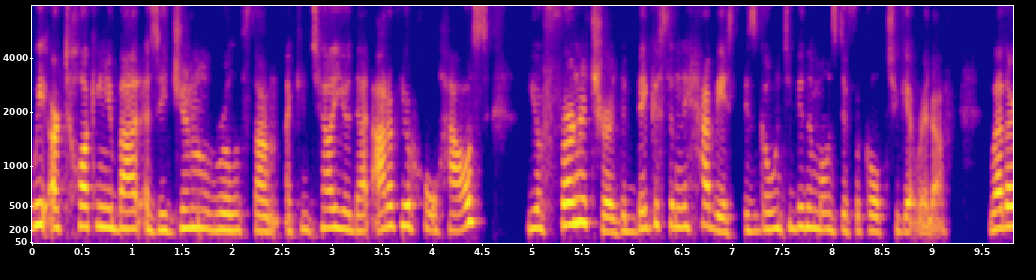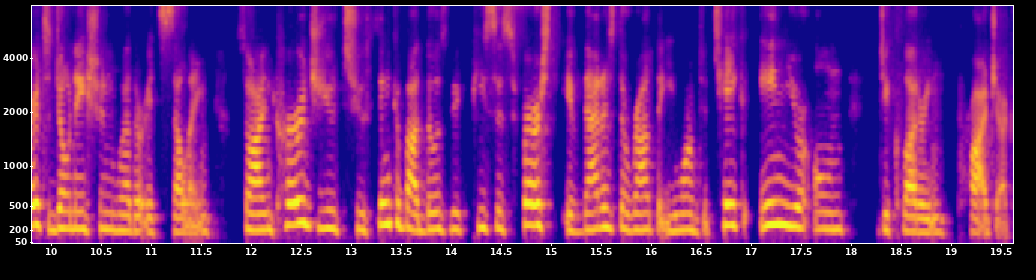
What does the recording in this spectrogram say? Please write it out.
we are talking about as a general rule of thumb. I can tell you that out of your whole house, your furniture, the biggest and the heaviest, is going to be the most difficult to get rid of, whether it's donation, whether it's selling. So I encourage you to think about those big pieces first if that is the route that you want to take in your own decluttering project.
